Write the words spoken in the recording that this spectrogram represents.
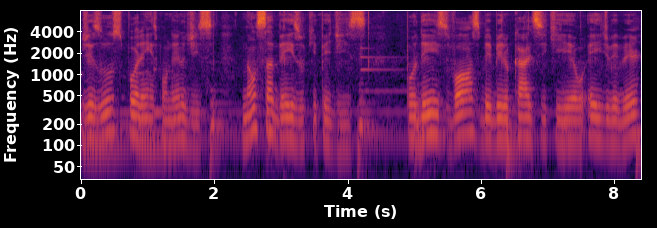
Jesus, porém, respondendo, disse: Não sabeis o que pedis. Podeis vós beber o cálice que eu hei de beber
